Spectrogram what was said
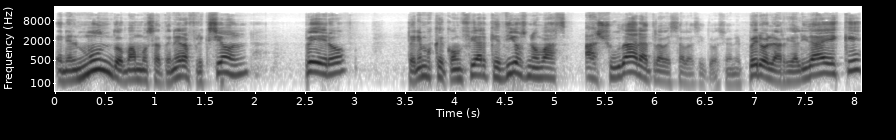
En el mundo vamos a tener aflicción, pero tenemos que confiar que Dios nos va a ayudar a atravesar las situaciones. Pero la realidad es que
